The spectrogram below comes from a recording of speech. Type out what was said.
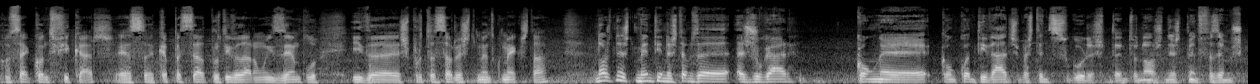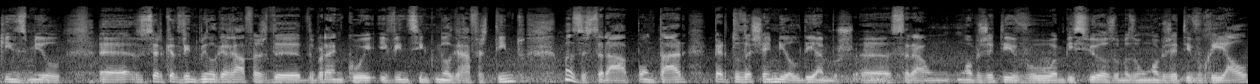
Consegue quantificar essa capacidade produtiva, dar um exemplo e da exportação neste momento, como é que está? Nós neste momento ainda estamos a, a jogar com, uh, com quantidades bastante seguras. Portanto, nós neste momento fazemos 15 mil, uh, cerca de 20 mil garrafas de, de branco e, e 25 mil garrafas de tinto, mas será a apontar perto das 100 mil de ambos. Uh, será um, um, objetivo ambicioso, mas um objetivo real,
